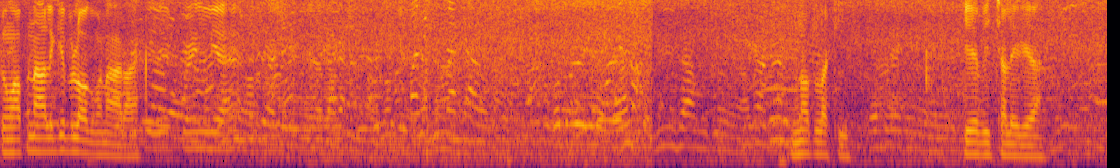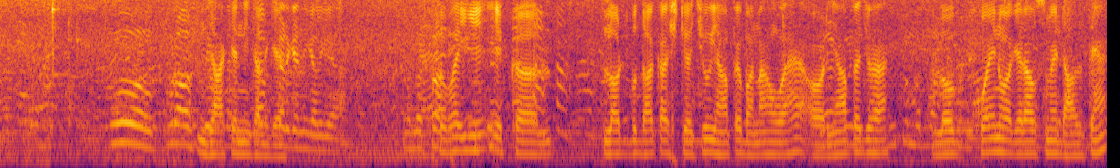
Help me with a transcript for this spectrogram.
तुम अपना अलग ही ब्लॉग बना रहा है। नॉट लकी ये भी चले गया। पूरा जाके निकल गया। निकल गया। तो भाई ये एक लॉर्ड बुद्धा का स्टेचू यहाँ पे बना हुआ है और यहाँ पे जो है लोग कोइन वगैरह उसमें डालते हैं।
